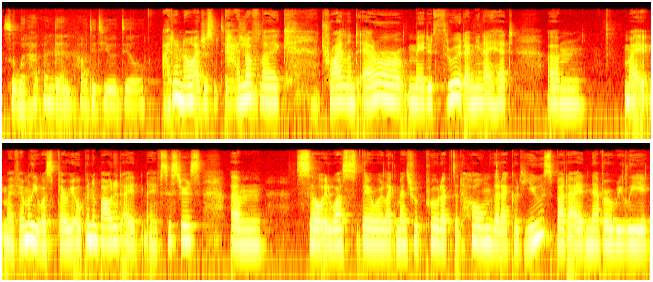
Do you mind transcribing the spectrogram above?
so what happened then how did you deal I don't know. I just situation? kind of like trial and error made it through it. I mean, I had um, my my family was very open about it. I I have sisters, um, so it was there were like menstrual products at home that I could use, but I never really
